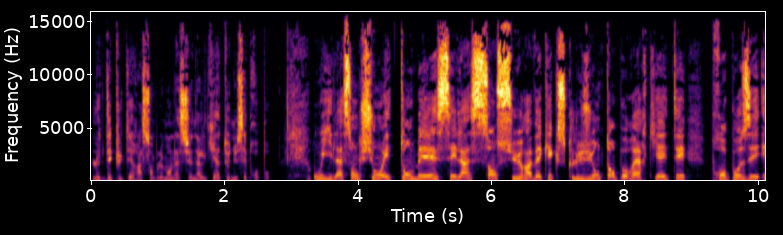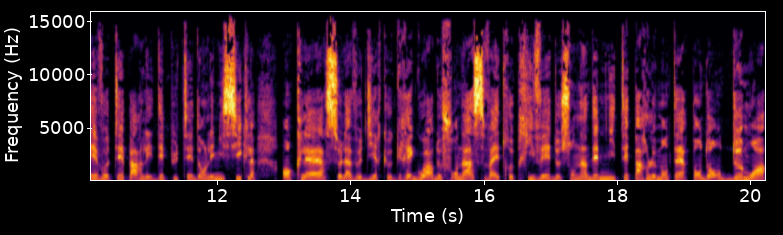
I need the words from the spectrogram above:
le député Rassemblement national qui a tenu ses propos. Oui, la sanction est tombée, c'est la censure avec exclusion temporaire qui a été proposé et voté par les députés dans l'hémicycle. En clair, cela veut dire que Grégoire de Fournas va être privé de son indemnité parlementaire pendant deux mois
